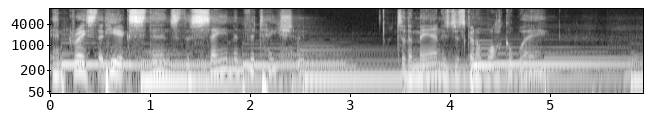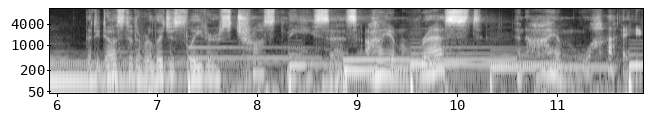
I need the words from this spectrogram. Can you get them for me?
and grace, that he extends the same invitation to the man who's just going to walk away that he does to the religious leaders. Trust me, he says, I am rest and I am life.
